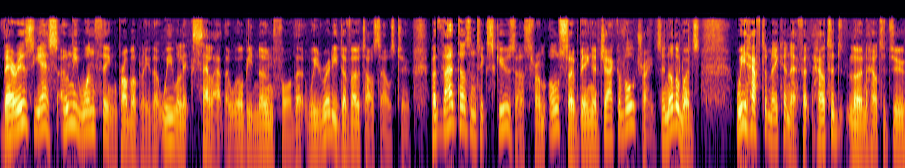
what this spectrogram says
there is, yes, only one thing probably that we will excel at, that we'll be known for, that we really devote ourselves to. But that doesn't excuse us from also being a jack of all trades. In other words, we have to make an effort how to learn how to do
